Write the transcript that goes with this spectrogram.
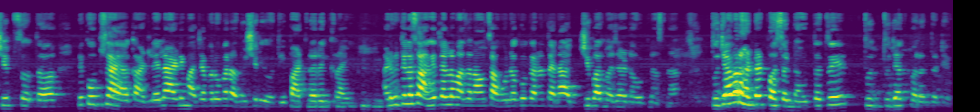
चिप्स होतं. मी खूप सा- काढलेलं आणि माझ्याबरोबर अनुश्री होती पार्टनर इन क्राईम आणि मी तिला सांगितलेलं माझं नाव सांगू नको कारण त्यांना अजिबात माझ्यावर डाऊट नसणार. तुझ्यावर हंड्रेड पर्सेंट डाऊट तर ते तु तुझ्याच पर्यंत ठेव.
